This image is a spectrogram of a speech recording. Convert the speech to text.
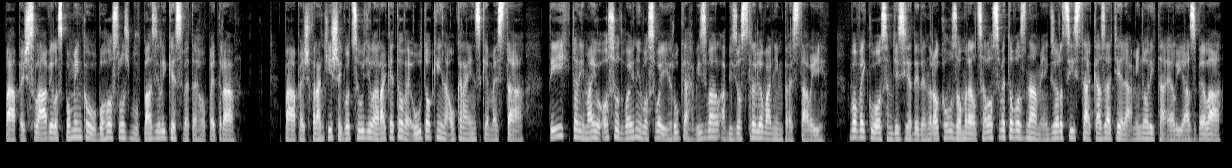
Pápež slávil spomienkovú bohoslužbu v bazilike svätého Petra. Pápež František odsúdil raketové útoky na ukrajinské mestá. Tých, ktorí majú osud vojny vo svojich rukách, vyzval, aby zostreľovaním prestali. Vo veku 81 rokov zomrel celosvetovo známy exorcista, kazateľ a minorita Elias Vela.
